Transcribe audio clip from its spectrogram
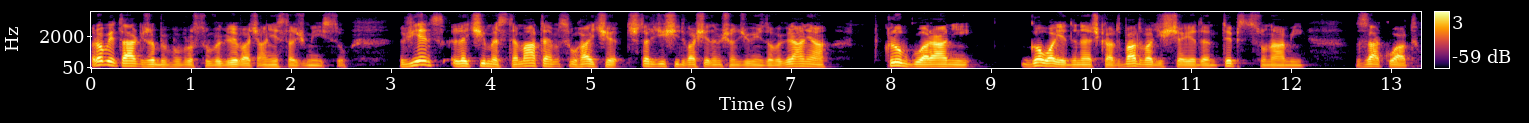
Robię tak, żeby po prostu wygrywać, a nie stać w miejscu. Więc lecimy z tematem. Słuchajcie, 42,79 do wygrania. Klub Guarani, goła jedyneczka, 2,21, typ z tsunami, zakład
